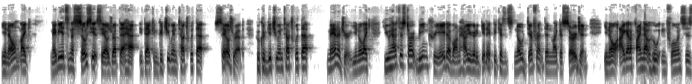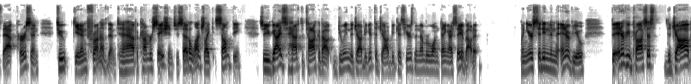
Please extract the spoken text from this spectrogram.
you know? Like maybe it's an associate sales rep that ha- that can get you in touch with that sales rep who could get you in touch with that manager you know like you have to start being creative on how you're going to get it because it's no different than like a surgeon you know i got to find out who influences that person to get in front of them to have a conversation to set a lunch like something so you guys have to talk about doing the job to get the job because here's the number one thing i say about it when you're sitting in the interview the interview process, the job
